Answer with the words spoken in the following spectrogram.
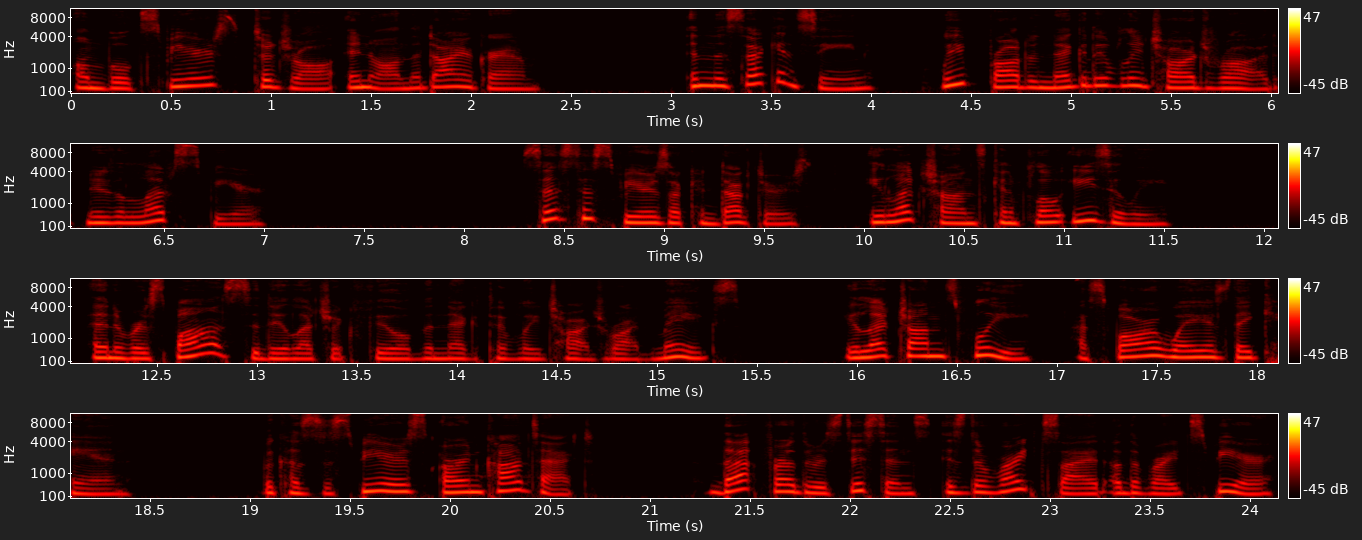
on both spheres to draw in on the diagram. In the second scene, we've brought a negatively charged rod near the left sphere. Since the spheres are conductors, electrons can flow easily, and in response to the electric field the negatively charged rod makes, electrons flee as far away as they can because the spheres are in contact. That furthest distance is the right side of the right sphere,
